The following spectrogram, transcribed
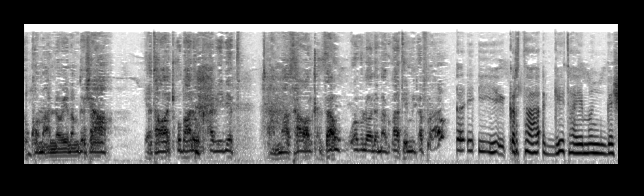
እኮ ማን ነው የመንገሻ? የታዋቂው ባለው ቃቢ ቤት ጫማ ሳወልቅ ዘው ብሎ ለመግባት የሚደፍረው ይቅርታ ጌታዬ መንገሻ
